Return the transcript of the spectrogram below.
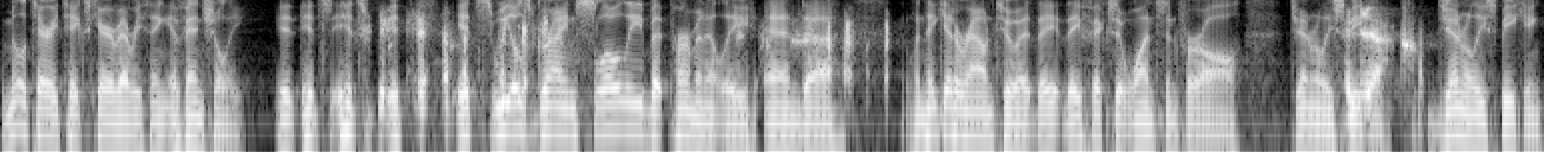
the military takes care of everything eventually. It, it's it's it, its wheels grind slowly but permanently, and uh, when they get around to it, they they fix it once and for all. Generally speaking, Yeah. generally speaking,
